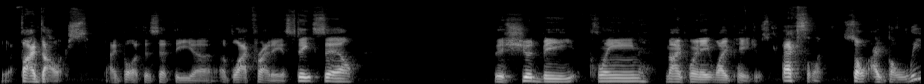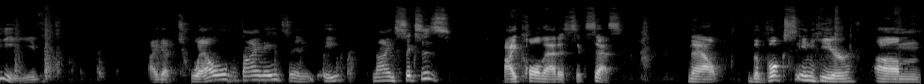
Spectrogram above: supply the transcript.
Yeah, five dollars. I bought this at the uh, Black Friday estate sale. This should be clean, 9.8 white pages. Excellent. So I believe I got 12 9.8s and 8 9.6s. I call that a success. Now, the books in here, um,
